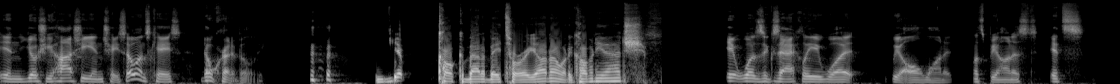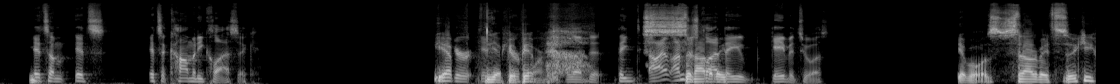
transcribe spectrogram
in Yoshihashi and Chase Owens' case, no credibility. Yep. Colt Cabana beat Toru Yano in a comedy match. it was exactly what we all wanted. Let's be honest. It's it's a it's it's a comedy classic. Yep. Pure, Yep, pure yep, yep. form. I loved it. They I, I'm just glad they gave it to us. Yep, it was. Sanada beat Suzuki.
